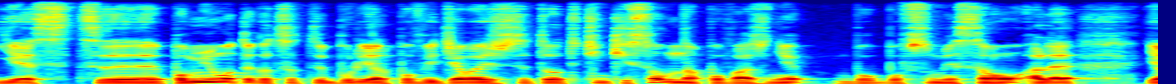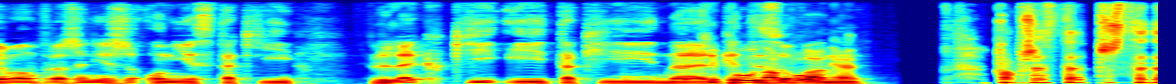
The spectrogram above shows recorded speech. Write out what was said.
jest, pomimo tego, co ty, Burial, powiedziałeś, że te odcinki są na poważnie, bo, bo w sumie są, ale ja mam wrażenie, że on jest taki lekki i taki naenergetyzowany. Taki to przez te, przez te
